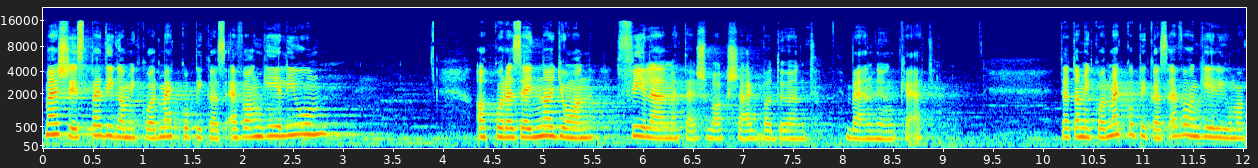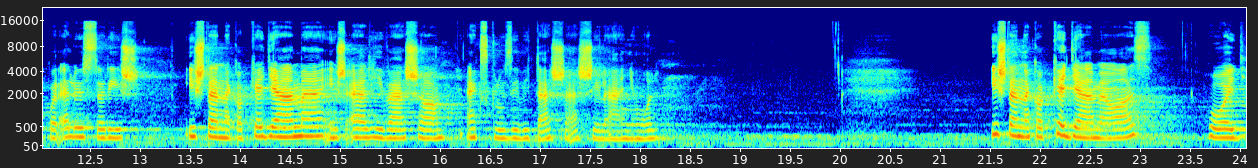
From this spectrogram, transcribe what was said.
Másrészt pedig, amikor megkopik az evangélium, akkor az egy nagyon félelmetes vakságba dönt bennünket. Tehát amikor megkopik az evangélium, akkor először is Istennek a kegyelme és elhívása exkluzivitássá silányul. Istennek a kegyelme az, hogy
